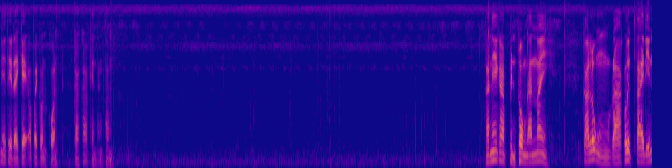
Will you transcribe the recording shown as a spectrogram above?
นี่แต่ได้แกะเอาไปก่อนก่อนก็ก้าวแกนต่างต้นก็นี่ก็เป็นโพรงด้านในก็ลุ่งรากลึกใต้ดิน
